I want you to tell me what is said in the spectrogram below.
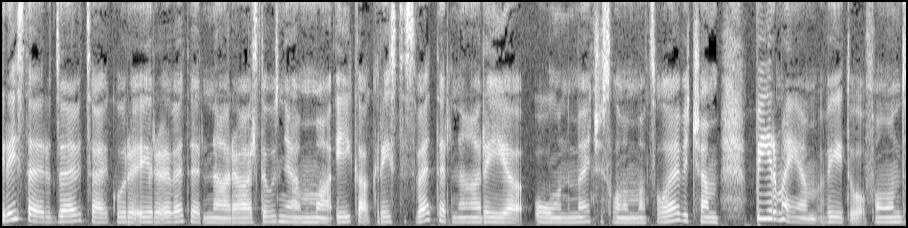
Kristēru Dzevicai, kura ir veterinārā ārste uzņēmumā IK Kristas veterinārija un Mečislavam Maculēvičam, pirmajam Vīto fonda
